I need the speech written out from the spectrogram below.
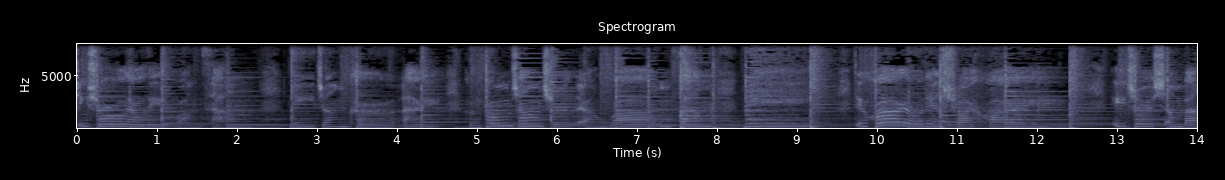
亲手料理晚餐，你真可爱，很捧场吃两碗饭，你电话有点摔坏，一直想帮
